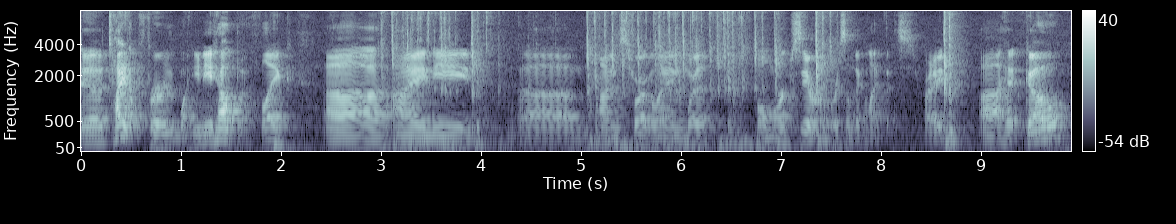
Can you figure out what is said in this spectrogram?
uh title for what you need help with, like uh, I need, um, I'm struggling with homework zero or something like this, right? Uh, hit go.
